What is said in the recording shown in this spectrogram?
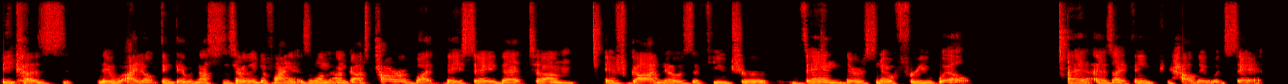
because they, I don't think they would necessarily define it as a limit on God's power, but they say that um, if God knows the future, then there's no free will, as I think how they would say it.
